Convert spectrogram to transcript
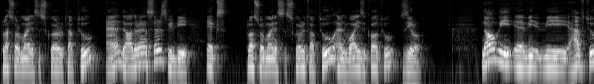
plus or minus square root of 2 and the other answers will be x plus or minus square root of 2 and y is equal to 0 now we uh, we we have to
